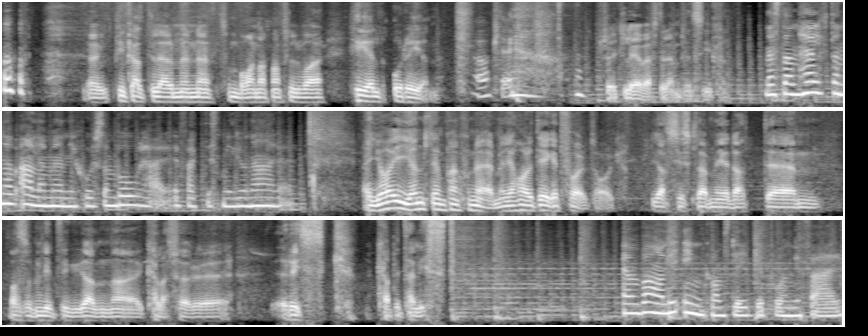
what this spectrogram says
Jag fick alltid lära mig som barn att man skulle vara hel och ren. Okej. Försöker leva efter den principen. Nästan hälften av alla människor som bor här är faktiskt miljonärer. Ja, Jag är egentligen pensionär, men jag har ett eget företag. Jag sysslar med att, ehm, vad som lite grann eh, kallas för eh, riskkapitalist. En vanlig inkomst ligger på ungefär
